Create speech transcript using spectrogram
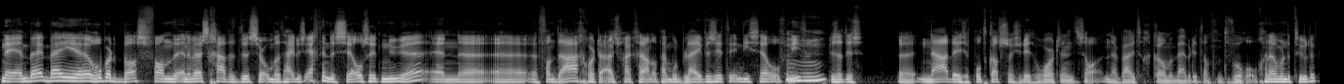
Nee, en bij, bij eh, Robert Bas van de NOS gaat het dus erom dat hij dus echt in de cel zit nu. Hè? En eh, eh, vandaag wordt de uitspraak gedaan of hij moet blijven zitten in die cel of niet. Mhm. Dus dat is na deze podcast, zoals je dit hoort. En het is al naar buiten gekomen. We hebben dit dan van tevoren opgenomen natuurlijk.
